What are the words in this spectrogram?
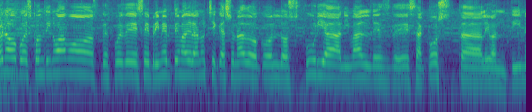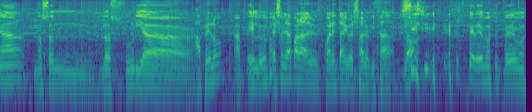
Bueno, pues continuamos después de ese primer tema de la noche que ha sonado con los Furia Animal desde esa costa levantina. No son los Furia ¿A pelo? a pelo. Eso ya para el 40 aniversario, quizá. ¿no? Sí, sí, esperemos, esperemos.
